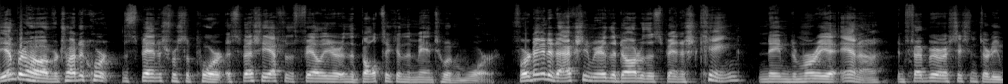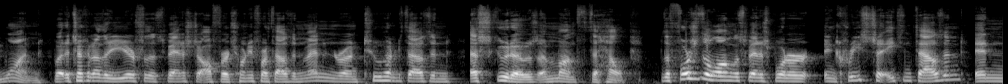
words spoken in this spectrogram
The emperor, however, tried to court the Spanish for support, especially after the failure in the Baltic and the Mantuan War. Ferdinand had actually married the daughter of the Spanish king, named Maria Anna, in February 1631, but it took another year for the Spanish to offer 24,000 men and around 200,000 escudos a month to help. The forces along the Spanish border increased to 18,000, and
